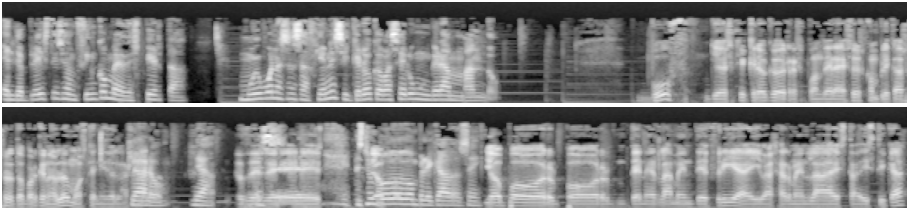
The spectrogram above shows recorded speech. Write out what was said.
el de PlayStation 5 me despierta muy buenas sensaciones y creo que va a ser un gran mando. Buf, yo es que creo que responder a eso es complicado, sobre todo porque no lo hemos tenido en la Claro, ya. Entonces es, es un poco complicado, sí. Yo por, por tener la mente fría y basarme en la estadística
